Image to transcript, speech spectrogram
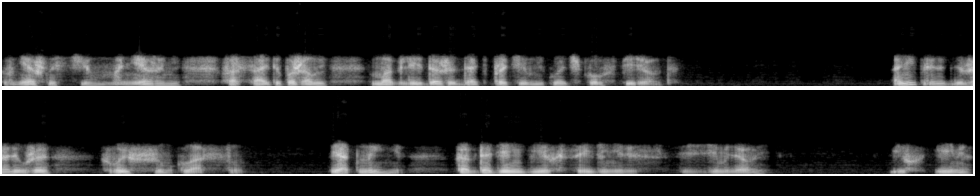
внешностью, манерами форсайты, пожалуй, могли даже дать противнику очков вперед. Они принадлежали уже к высшему классу. И отныне, когда деньги их соединились с землей, их имя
